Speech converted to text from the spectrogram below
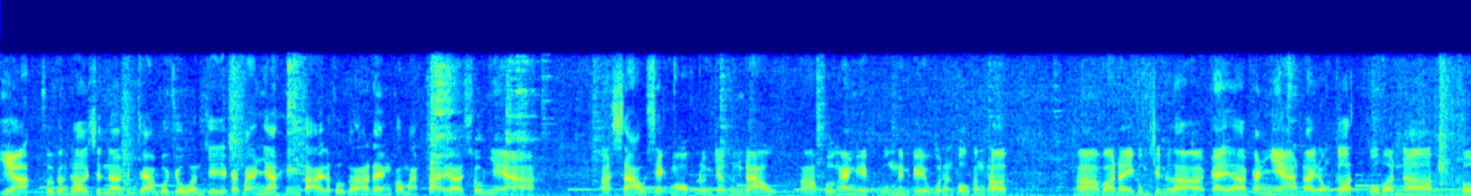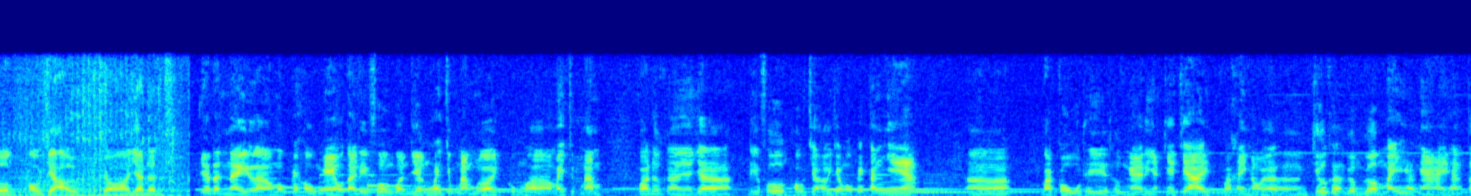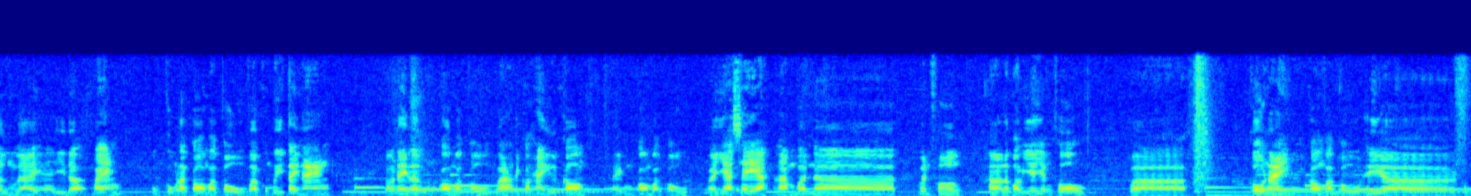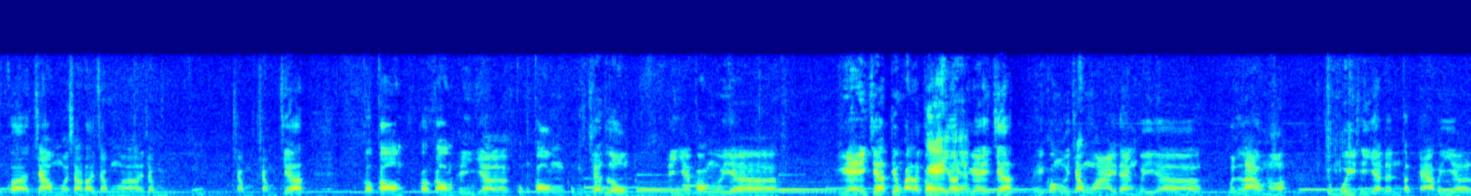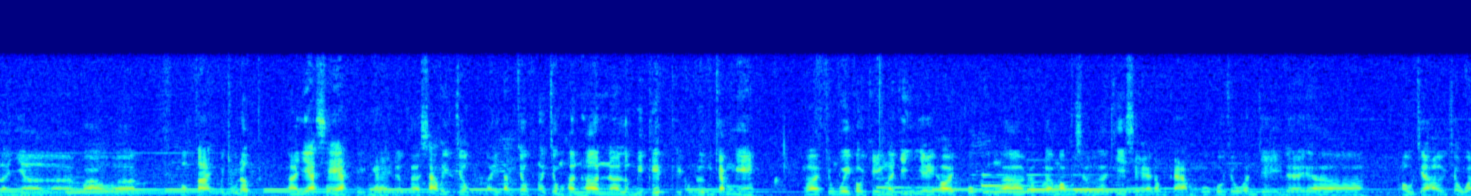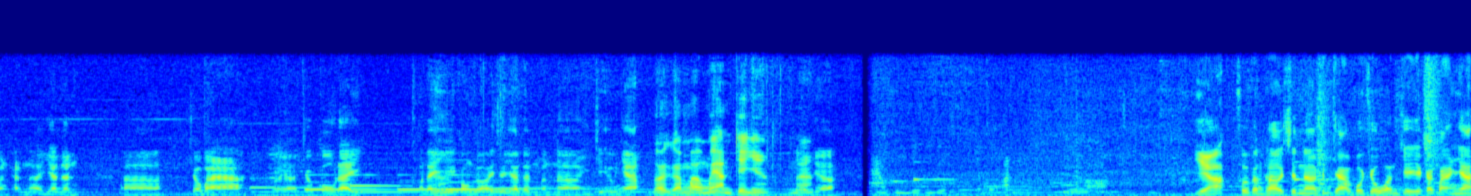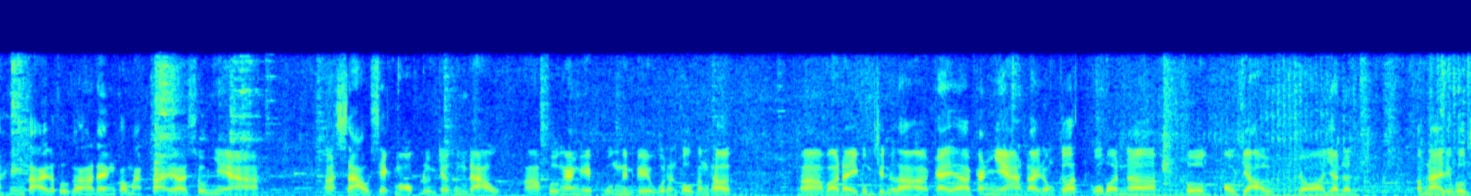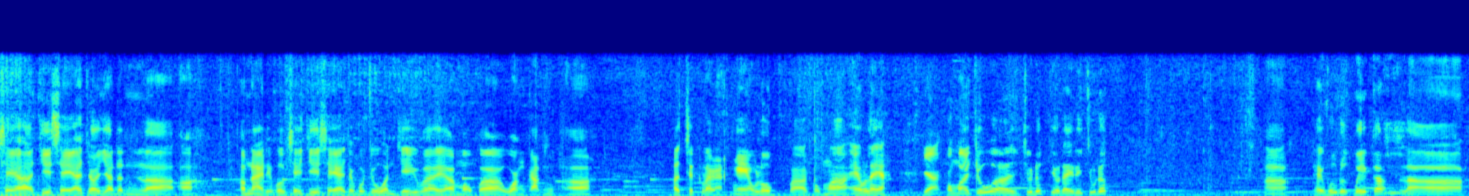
Dạ, Phước Cần Thơ xin à, kính chào cô chú, anh chị và các bạn nha. Hiện tại là Phước à, đang có mặt tại à, số nhà 6 sẹt 1 đường Trần Hưng Đạo, phường An Nghiệp, quận Ninh Kiều của thành phố Cần Thơ. Và đây cũng chính là cái căn nhà đại đoàn kết của bên phường hỗ trợ cho gia đình. Gia đình này là một cái hộ nghèo tại địa phương bền vững mấy chục năm rồi, cũng mấy chục năm và được gia địa phương hỗ trợ cho một cái căn nhà. Bà cụ thì thường ngày đi nhặt ve chai và hay ngồi ở ờ, trước á, gom gom mấy ngày hay tuần lễ ờ, gì đó bán. Cũng, cũng là con bà cụ và cũng bị tai nạn. Rồi đây là cũng con bà cụ bà thì có hai người con đây cũng con bà cụ. Và giá xe làm bên uh, bên phường uh, là bảo vệ dân phố. Và cô này con bà cụ thì uh, cũng có chồng và sau đó chồng uh, chồng chồng chồng chết. Có con có con thì giờ cũng con cũng chết luôn. Thì giờ còn người uh, ghẻ chết chứ không phải là con Ghẻ chết chết. ghẻ chết. Thì có người cháu ngoại đang bị ờ, bệnh lao nữa. Chung quy thì gia đình tất cả bây giờ là nhờ ờ, vào ờ, một tay của chú Đức. À, giá xe thì ngày được sáu bảy chục bảy tám chục. Nói chung hên hên uh, lượm bí kíp thì cũng được trăm ngàn. Và chung quy câu chuyện là chỉ như vậy thôi. Phúc cũng ờ, rất là mong sự chia sẻ đồng cảm của cô chú anh chị để ờ, hỗ trợ cho hoàn cảnh ờ, gia đình ờ, cho bà rồi ờ, cho cô đây. Ở đây thì con gửi cho gia đình mình 1 triệu nha. Rồi cảm ơn mấy anh chị nha. Đó. dạ Dạ, Phước Cần Thơ xin à, kính chào cô chú, anh chị và các bạn nha. Hiện tại là Phước à, đang có mặt tại à, số nhà 6 sẹt 1 đường Trần Hưng Đạo, phường An Nghiệp, quận Ninh Kiều của thành phố Cần Thơ. À, và đây cũng chính là cái căn nhà đại đoàn kết của bên phường hỗ trợ cho gia đình. Hôm nay thì Phước sẽ chia sẻ cho gia đình là à, hôm nay thì Phước sẽ chia sẻ cho cô chú anh chị về một hoàn cảnh à, hết sức là ngặt nghèo luôn và cũng éo le. Dạ, con mời chú chú Đức vô đây đi chú Đức. À, theo Phước được biết á, là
